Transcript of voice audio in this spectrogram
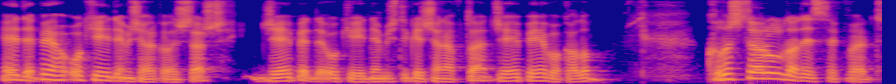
HDP okey demiş arkadaşlar. CHP de okey demişti geçen hafta. CHP'ye bakalım. Kılıçdaroğlu da destek verdi.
